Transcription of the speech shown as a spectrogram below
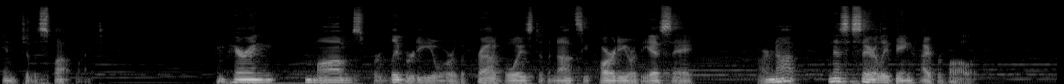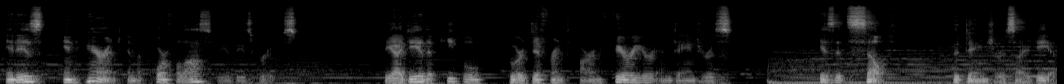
into the spotlight. Comparing Moms for Liberty or the Proud Boys to the Nazi Party or the SA are not necessarily being hyperbolic. It is inherent in the core philosophy of these groups. The idea that people who are different are inferior and dangerous is itself the dangerous idea.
